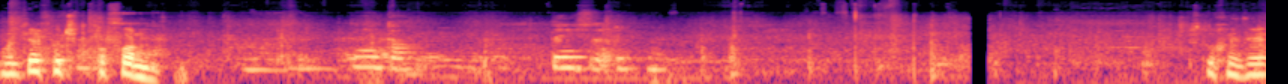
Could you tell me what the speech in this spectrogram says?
От я хочу таку форму. To nie to. To nie jest... Слухайте,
